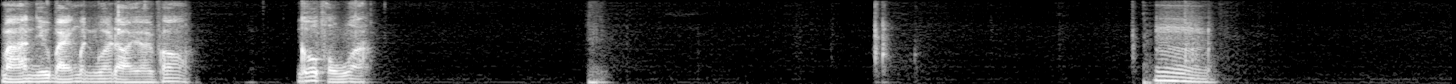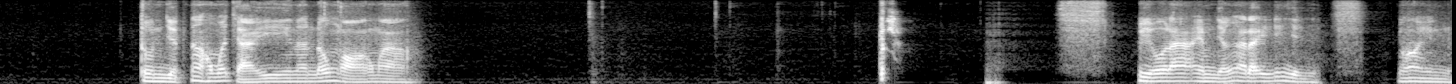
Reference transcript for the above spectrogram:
mà hình như bạn mình qua đời rồi, phải không? Gố phụ à? Hmm tuần dịch nó không có chạy nên đấu mò không à. Viola, em vẫn ở đây chứ gì? Rồi.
